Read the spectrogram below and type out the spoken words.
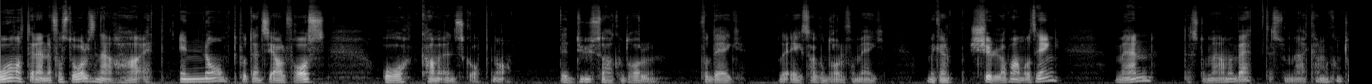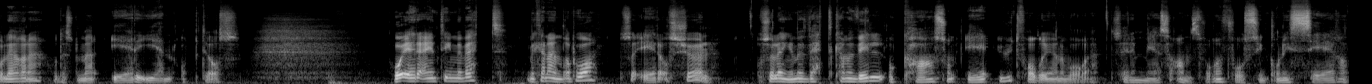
over til denne forståelsen her har et enormt potensial for oss og hva vi ønsker å oppnå. Det er du som har kontrollen for deg, og det er jeg som har kontrollen for meg. Vi kan skylde på andre ting, men desto mer vi vet, desto mer kan vi kontrollere det, og desto mer er det igjen opp til oss. Og er det én ting vi vet vi kan endre på, så er det oss sjøl. Og Så lenge vi vet hva vi vil, og hva som er utfordringene våre, så er det vi som har ansvaret for å synkronisere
